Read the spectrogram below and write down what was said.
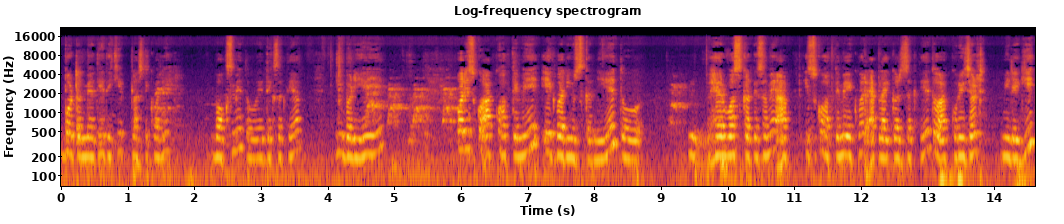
बोतल में आती है। देखिए प्लास्टिक वाली बॉक्स में तो ये देख सकते हैं आप। ये बड़ी है ये। और इसको आपको हफ़्ते में एक बार यूज़ करनी है। तो हेयर वॉश करते समय आप इसको हफ़्ते में एक बार अप्लाई कर सकते हैं तो आपको रिज़ल्ट मिलेगी।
